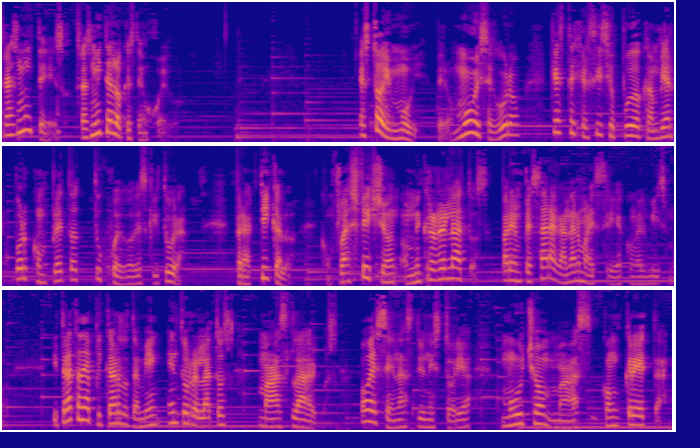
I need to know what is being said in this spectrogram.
Transmite eso, transmite lo que está en juego. Estoy muy, pero muy seguro que este ejercicio pudo cambiar por completo tu juego de escritura. Practícalo con flash fiction o microrelatos para empezar a ganar maestría con el mismo. Y trata de aplicarlo también en tus relatos más largos o escenas de una historia mucho más concreta.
